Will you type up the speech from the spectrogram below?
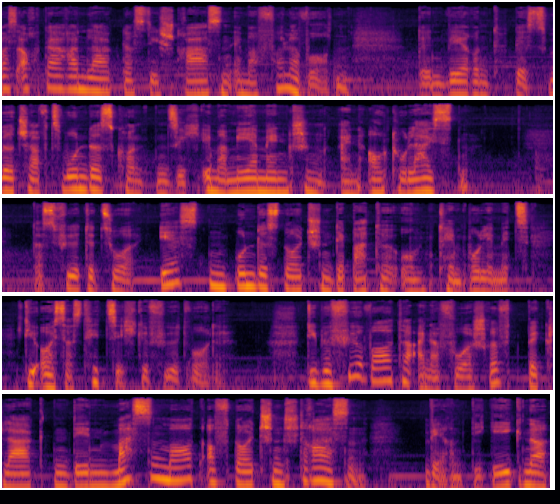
was auch daran lag, dass die Straßen immer voller wurden, denn während des Wirtschaftswunders konnten sich immer mehr Menschen ein Auto leisten. Das führte zur ersten bundesdeutschen Debatte um Tempolimits, die äußerst hitzig geführt wurde. Die Befürworter einer Vorschrift beklagten den Massenmord auf deutschen Straßen, während die Gegner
